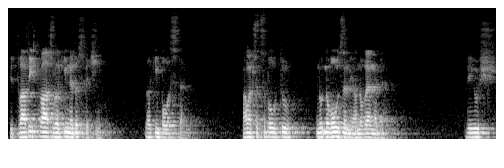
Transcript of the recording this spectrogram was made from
kdy tváří tvář velkým nebezpečím, velkým bolestem. Máme před sebou tu no, novou zemi a nové nebe, kdy už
